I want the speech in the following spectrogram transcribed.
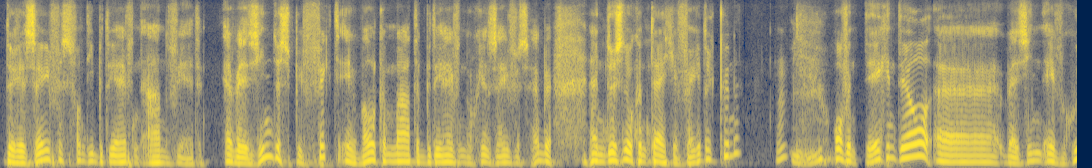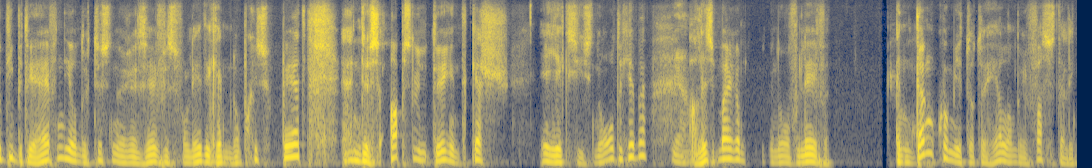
de reserves van die bedrijven aanveren. En wij zien dus perfect in welke mate bedrijven nog reserves hebben. En dus nog een tijdje verder verder kunnen. Hm? Mm -hmm. Of in tegendeel, uh, wij zien even goed die bedrijven die ondertussen hun reserves volledig hebben opgesoupeerd en dus absoluut dringend cash-injecties nodig hebben, ja. al is het maar om te kunnen overleven. En dan kom je tot een heel andere vaststelling.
